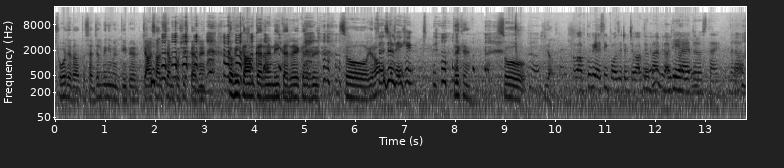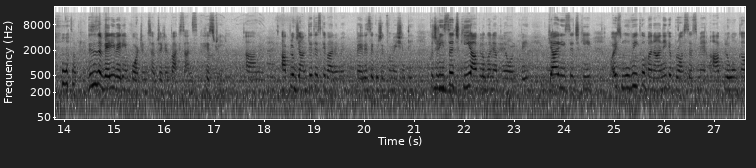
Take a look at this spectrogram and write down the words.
छोड़ देता तो सज्जल भी नहीं मिलती फिर चार साल से हम कोशिश कर रहे हैं कभी काम कर रहे हैं नहीं कर रहे कर रहे सो यू नो सज्जल देखें। देखें। सो या अब आपको भी ऐसे ही पॉजिटिव जवाब देना है बिलाल दे रहा है दुरुस्त है Bilal. This is a very very important subject in Pakistan history आप लोग जानते थे इसके बारे में? पहले से कुछ इन्फॉर्मेशन थी। कुछ रिसर्च की आप लोगों ने अपने ओन पे। क्या रिसर्च की? और इस मूवी को बनाने के प्रोसेस में आप लोगों का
